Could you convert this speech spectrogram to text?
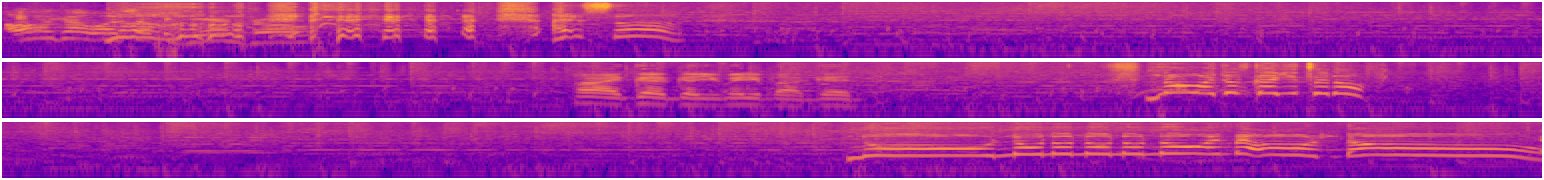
Oh, I got launched up again, bro. I saw. Alright, good, good. You made it back. Good. No, I just got eaten off. No, no, no, no, no, no. I'm oh no.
